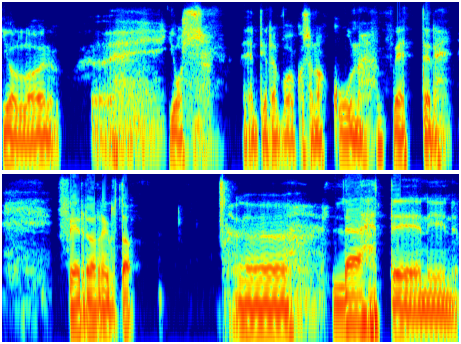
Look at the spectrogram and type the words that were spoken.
jolloin jos, en tiedä voiko sanoa kun Vetteli Ferrarilta öö, lähtee, niin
